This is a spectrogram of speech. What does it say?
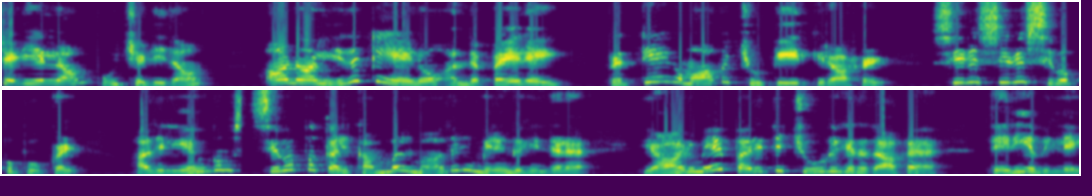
செடியெல்லாம் பூச்செடிதான். ஆனால் இதற்கு ஏனோ அந்த பெயரை பிரத்யேகமாக சூட்டியிருக்கிறார்கள். சிறு சிறு சிவப்பு பூக்கள். அதில் எங்கும் சிவப்பு கல் கம்மல் மாதிரி மினுங்குகின்றன யாருமே பறித்து சூடுகிறதாக தெரியவில்லை.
